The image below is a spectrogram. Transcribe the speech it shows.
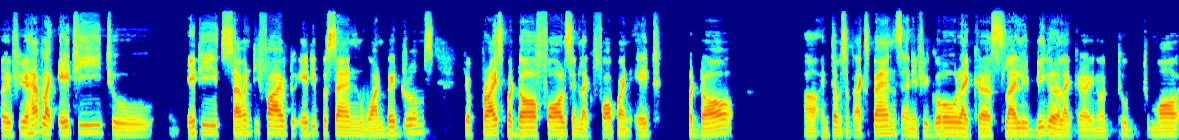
if you have like 80 to 80 75 to 80% one bedrooms your price per door falls in like 4.8 per door uh, in terms of expense and if you go like uh, slightly bigger like uh, you know two, two more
